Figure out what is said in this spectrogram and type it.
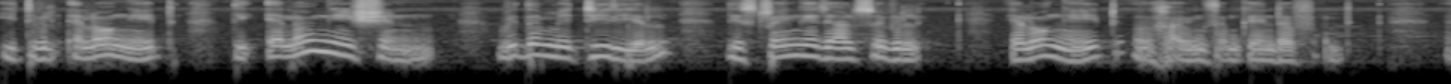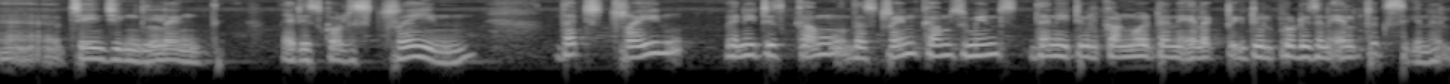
it will elongate. The elongation with the material the strain gauge also will elongate having some kind of uh, changing length that is called strain. That strain when it is come the strain comes means then it will convert an electric it will produce an electric signal.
